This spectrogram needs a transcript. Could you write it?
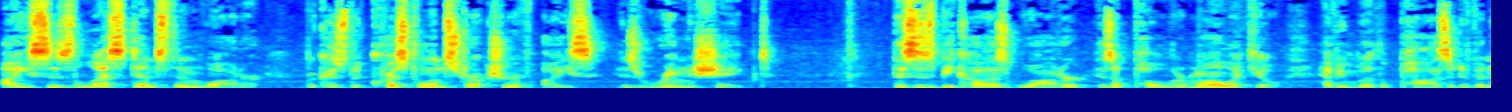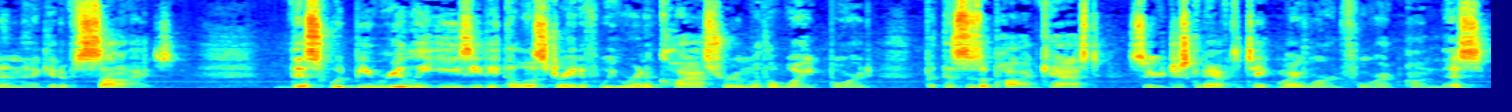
Ice is less dense than water because the crystalline structure of ice is ring shaped. This is because water is a polar molecule, having both a positive and a negative size. This would be really easy to illustrate if we were in a classroom with a whiteboard, but this is a podcast, so you're just going to have to take my word for it on this,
